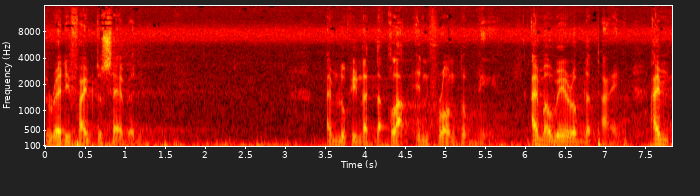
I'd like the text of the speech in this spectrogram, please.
It's already 5 to 7. I'm looking at the clock in front of me. I'm aware of the time. I'm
